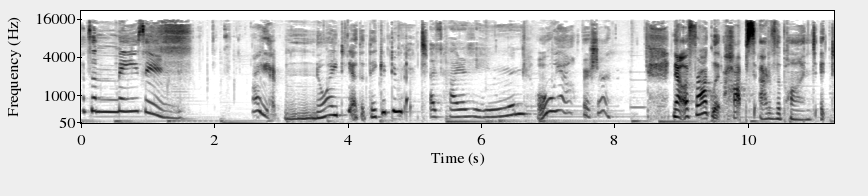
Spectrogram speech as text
That's amazing. I have no idea that they could do that. As high as a human. Oh, yeah, for sure. Now, a froglet hops out of the pond. It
